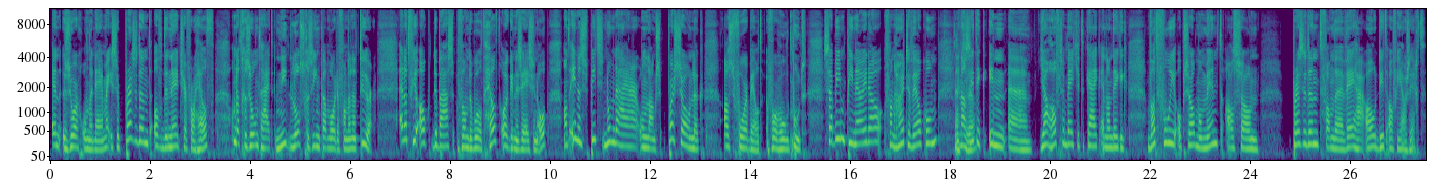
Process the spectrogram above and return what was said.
en zorgondernemer is ze president of the Nature for Health, omdat gezondheid niet losgezien kan worden van de natuur. En dat viel ook de baas van de World Health Organization op, want in een speech noemde hij haar onlangs persoonlijk als voorbeeld voor hoe het moet. Sabine Pinedo, van harte welkom. En dan zit ik in uh, jouw hoofd een beetje te kijken en dan denk ik, wat voel je op zo'n moment als zo'n president van de WHO dit over jou zegt?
